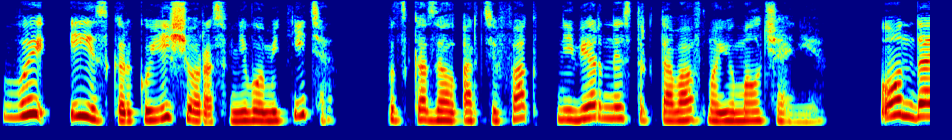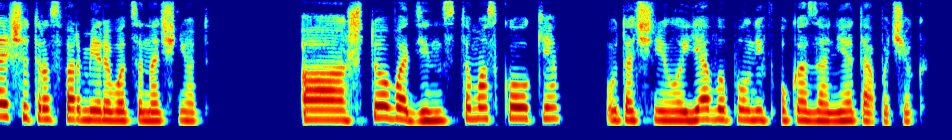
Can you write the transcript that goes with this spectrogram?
«Вы искорку еще раз в него метните», — подсказал артефакт, неверно истрактовав мое молчание. «Он дальше трансформироваться начнет». «А что в одиннадцатом осколке?» уточнила я, выполнив указание тапочек.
